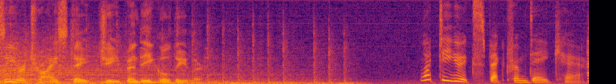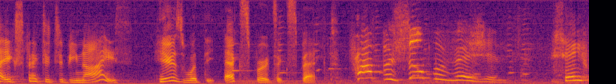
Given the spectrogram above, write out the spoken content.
See your tri-state Jeep and Eagle dealer. What do you expect from daycare? I expect it to be nice. Here's what the experts expect. Proper supervision. Safe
